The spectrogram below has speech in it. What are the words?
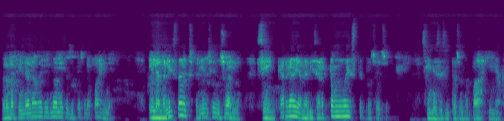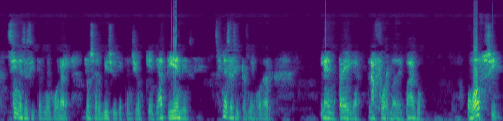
pero al final a veces no necesitas una página. El analista de experiencia de usuario se encarga de analizar todo este proceso. Si necesitas una página, si necesitas mejorar los servicios de atención que ya tienes, si necesitas mejorar la entrega, la forma de pago, o si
